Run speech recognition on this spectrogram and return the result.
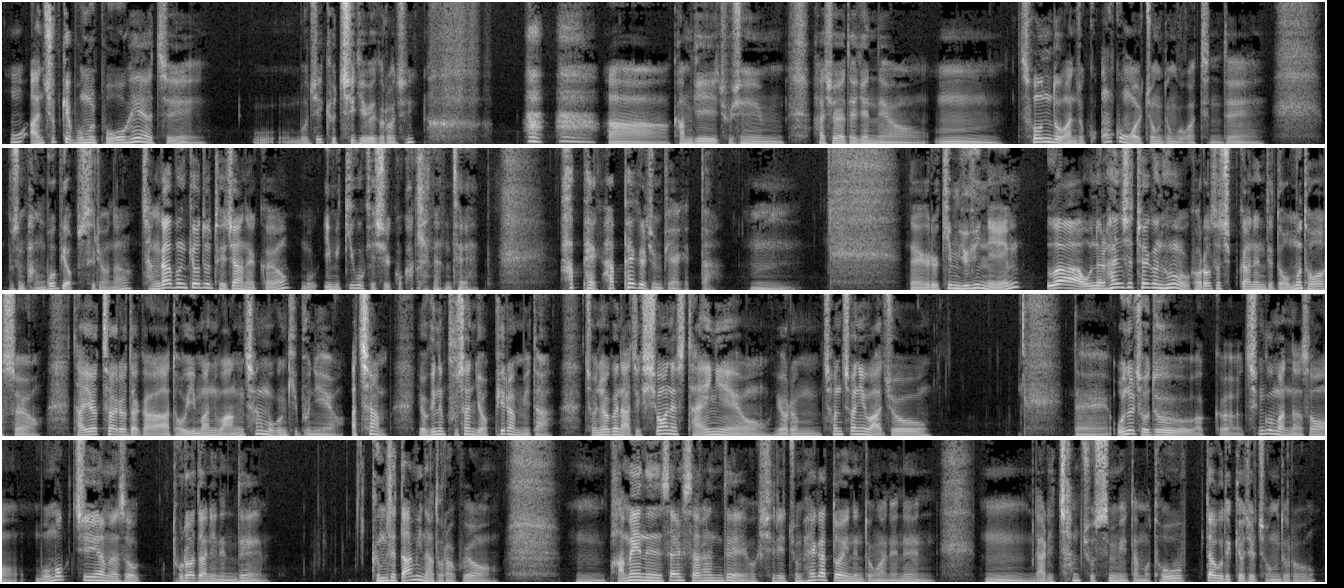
어, 안 춥게 몸을 보호해야지. 어, 뭐지? 교칙이 왜 그러지? 아, 감기 조심하셔야 되겠네요. 음, 손도 완전 꽁꽁 얼 정도인 것 같은데, 무슨 방법이 없으려나? 장갑은 껴도 되지 않을까요? 뭐, 이미 끼고 계실 것 같긴 한데. 핫팩, 핫팩을 준비해야겠다. 음. 네, 그리고 김유희님. 으아, 오늘 1시 퇴근 후 걸어서 집 가는데 너무 더웠어요. 다이어트 하려다가 더위만 왕창 먹은 기분이에요. 아참, 여기는 부산 옆이랍니다. 저녁은 아직 시원해서 다행이에요. 여름 천천히 와줘. 네, 오늘 저도 아까 친구 만나서 뭐 먹지 하면서 돌아다니는데 금세 땀이 나더라고요. 음, 밤에는 쌀쌀한데 확실히 좀 해가 떠 있는 동안에는 음, 날이 참 좋습니다. 뭐 더웁다고 느껴질 정도로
